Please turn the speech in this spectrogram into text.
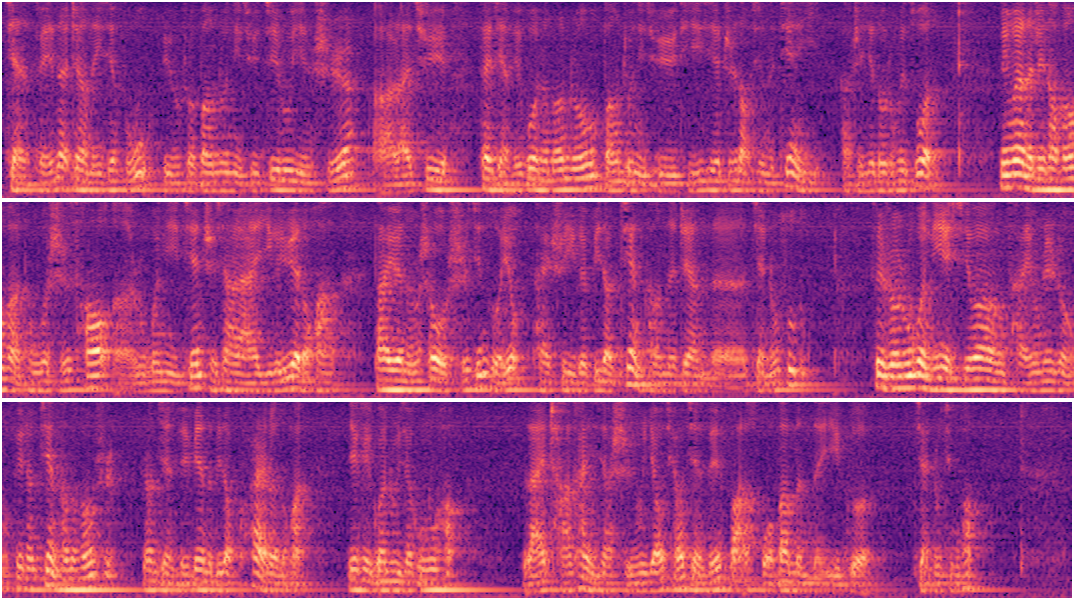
减肥的这样的一些服务，比如说帮助你去记录饮食啊，来去在减肥过程当中帮助你去提一些指导性的建议啊，这些都是会做的。另外呢，这套方法通过实操啊，如果你坚持下来一个月的话，大约能瘦十斤左右，它也是一个比较健康的这样的减重速度。所以说，如果你也希望采用这种非常健康的方式，让减肥变得比较快乐的话，也可以关注一下公众号。来查看一下使用窈窕减肥法伙伴们的一个减重情况。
